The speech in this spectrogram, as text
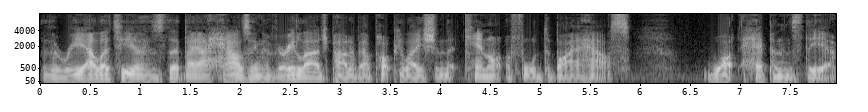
the reality is that they are housing a very large part of our population that cannot afford to buy a house. What happens there?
